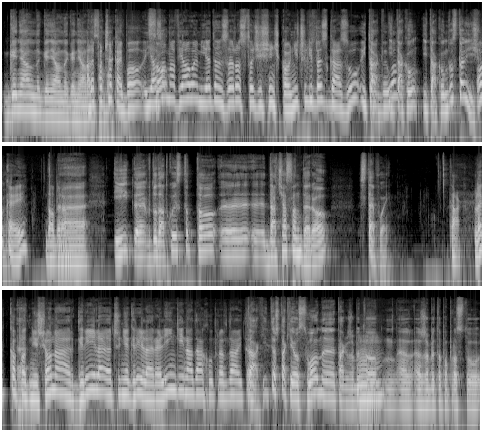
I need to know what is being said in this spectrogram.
genialny, genialny, genialny Ale samochód. poczekaj, bo ja Co? zamawiałem 1.0 110 koni, czyli bez gazu i tak, Tak, było? i taką, i taką dostaliśmy. Okej, dobra. E, I e, w dodatku jest to, to e, Dacia Sandero Stepway. Tak, lekko podniesiona, grille, czy nie grille, relingi na dachu, prawda? I tak. Tak, i też takie osłony, tak, żeby to, e, żeby to po prostu,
